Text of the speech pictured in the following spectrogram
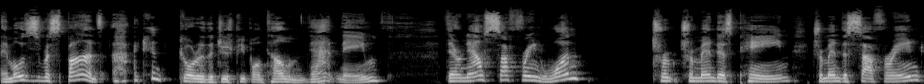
And Moses responds, I can't go to the Jewish people and tell them that name. They're now suffering one tr- tremendous pain, tremendous suffering.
